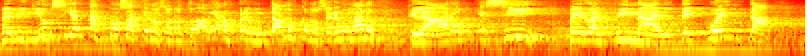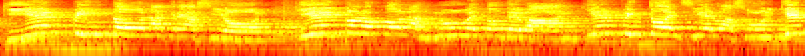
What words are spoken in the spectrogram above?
¿Permitió ciertas cosas que nosotros todavía nos preguntamos como seres humanos? Claro que sí, pero al final de cuentas, ¿quién pintó la creación? ¿Quién colocó las nubes donde van? ¿Quién pintó el cielo azul? ¿Quién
